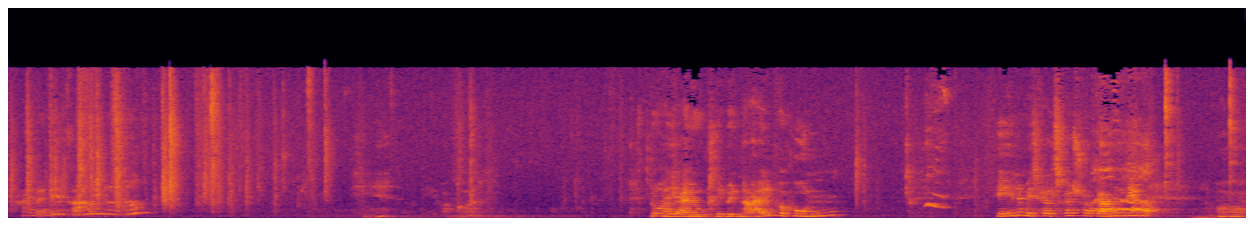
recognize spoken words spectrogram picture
Har I været ved at grave i noget mad? Ja, det var godt. Nu har jeg jo klippet negle på hunden. Hele mit 50 år gamle liv. Og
